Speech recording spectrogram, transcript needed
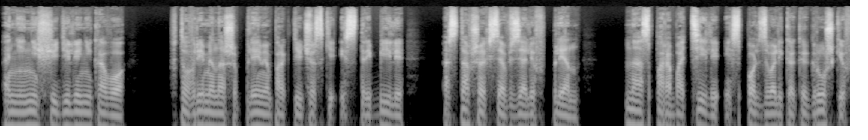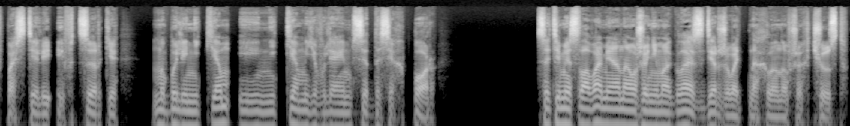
они не щадили никого. В то время наше племя практически истребили, оставшихся взяли в плен. Нас поработили, использовали как игрушки в постели и в цирке — мы были никем и никем являемся до сих пор». С этими словами она уже не могла сдерживать нахлынувших чувств.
